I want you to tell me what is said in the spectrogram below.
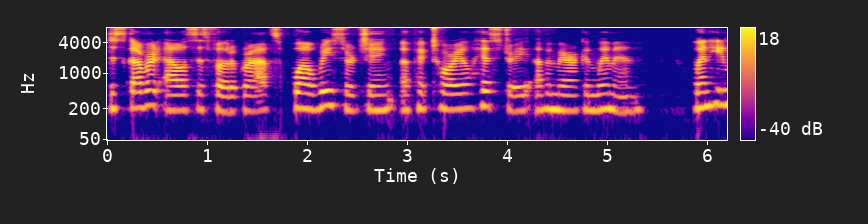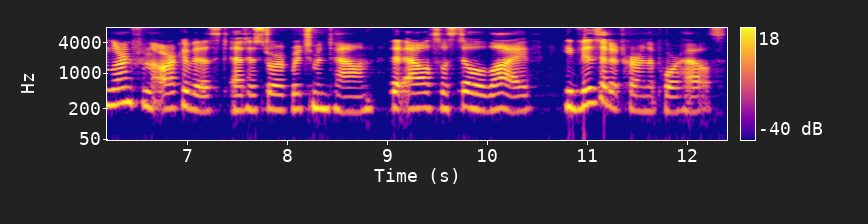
discovered Alice's photographs while researching a pictorial history of American women. When he learned from the archivist at historic Richmond Town that Alice was still alive, he visited her in the poorhouse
